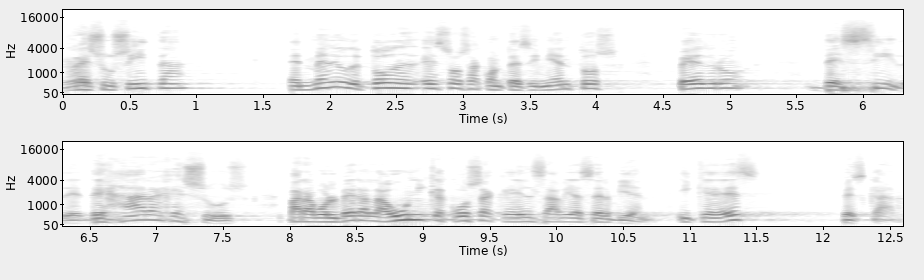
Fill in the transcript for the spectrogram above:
resucita. En medio de todos esos acontecimientos, Pedro decide dejar a Jesús para volver a la única cosa que él sabe hacer bien y que es pescar.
